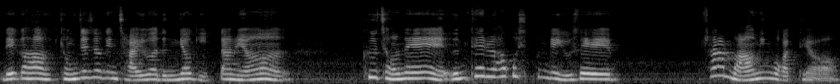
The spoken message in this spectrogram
내가 경제적인 자유와 능력이 있다면 그 전에 은퇴를 하고 싶은 게 요새 사람 마음인 것 같아요.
